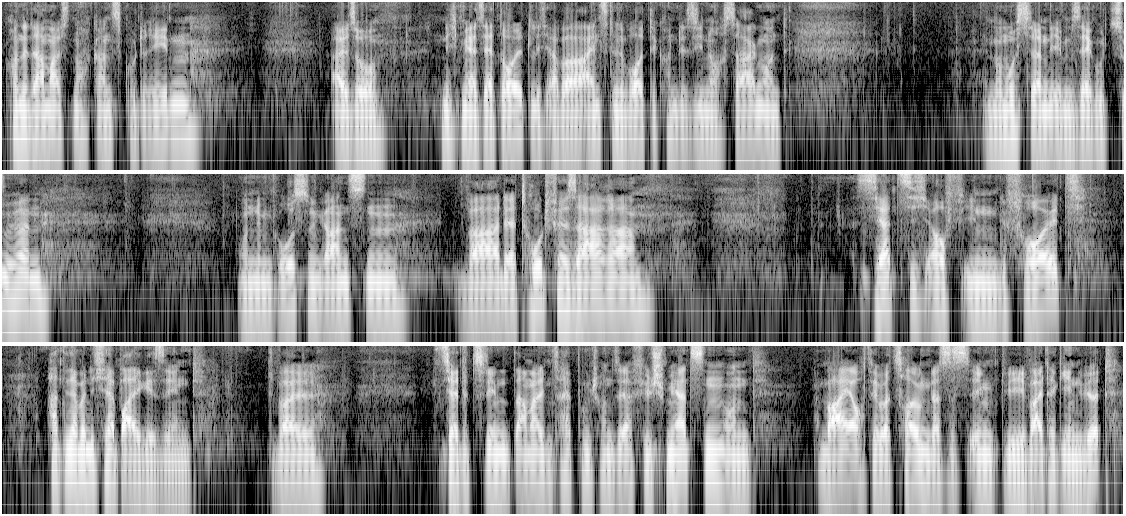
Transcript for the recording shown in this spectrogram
konnte damals noch ganz gut reden, also nicht mehr sehr deutlich, aber einzelne Worte konnte sie noch sagen und man musste dann eben sehr gut zuhören. Und im Großen und Ganzen war der Tod für Sarah, sie hat sich auf ihn gefreut, hat ihn aber nicht herbeigesehnt, weil sie hatte zu dem damaligen Zeitpunkt schon sehr viel Schmerzen und war ja auch der Überzeugung, dass es irgendwie weitergehen wird.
